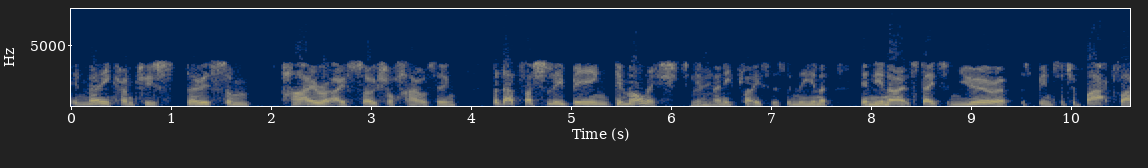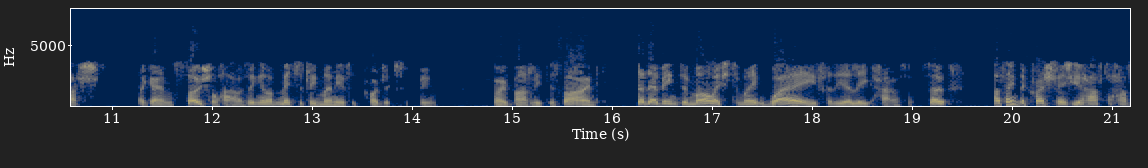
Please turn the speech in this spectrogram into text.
in many countries there is some high-rise social housing, but that's actually being demolished Right. in many places in the in the United States and Europe. There's been such a backlash against social housing, and admittedly, many of the projects have been very badly designed that they're being demolished to make way for the elite housing. So. I think the question is you have to have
